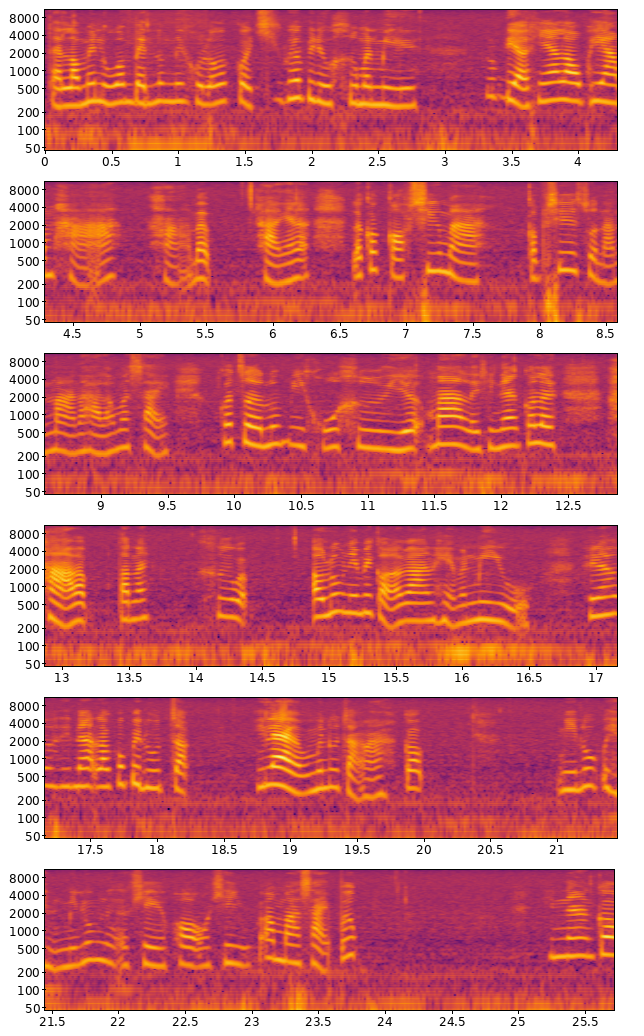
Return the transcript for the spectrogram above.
แต่เราไม่รู้ว่าเป็นรูปมิคุแล้วก็กดคลิกเพื่อไปดูคือมันมี รูปเดียวที่เนี้ยเราพยายามหาหาแบบหาเงี้ยนะแล้วก็ก๊อปชื่อมาก๊อปชื่อส่วนนั้นมานะคะ แล้วมาใส่ก็เจอรูปมีคูคือเยอะมากเลยทีเนี้ยก็เลยหาแบบตอนนั้นคือแบบเอารูปนี้ไปก่อนละกันเห็นมันมีอยู่ทีนี้ทีนี้เราก็ไปรู้จักที่แรกไม่รู้จักนะก็มีรูปเห็นมีรูปหนึ่งโอเค พอโอเคอยู่ก็เอามาใส่ปุ๊บทีนี้ก็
